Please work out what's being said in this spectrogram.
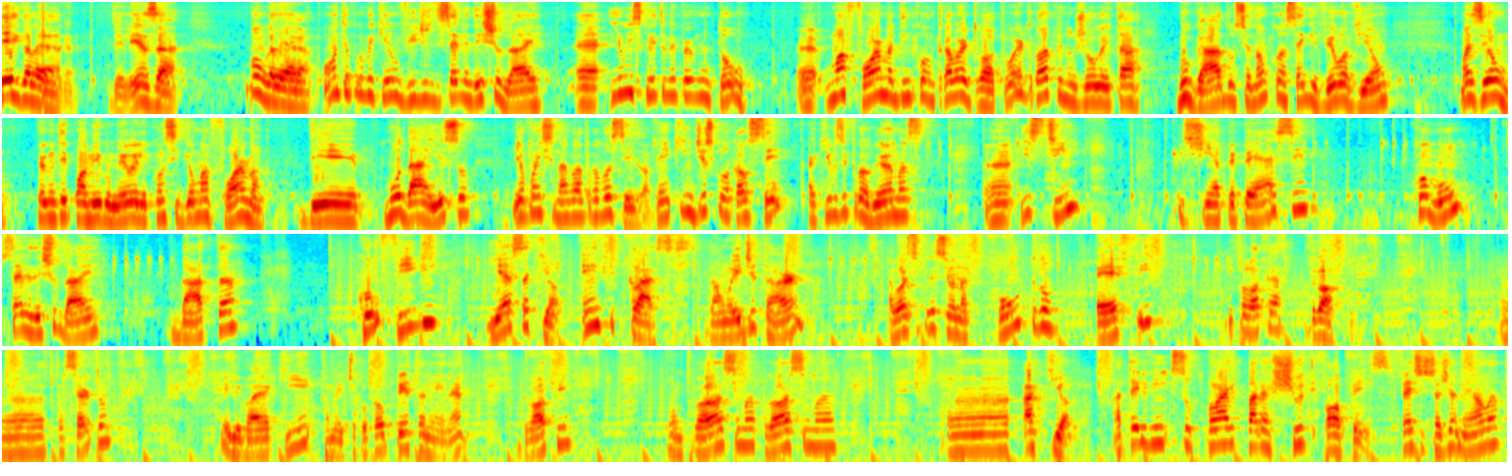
E aí galera, beleza? Bom galera, ontem eu publiquei um vídeo de 7 Days to Die é, e um inscrito me perguntou é, uma forma de encontrar o airdrop. O airdrop no jogo está bugado, você não consegue ver o avião, mas eu perguntei para um amigo meu, ele conseguiu uma forma de mudar isso e eu vou ensinar agora para vocês. Ó. Vem aqui em disco local C, arquivos e programas, uh, Steam, Steam apps, comum, Save the should die, data, config e essa aqui, ó, entre classes. Dá um editar. Agora se pressiona Ctrl F e coloca drop. Uh, tá certo? Ele vai aqui. Calma aí, deixa eu colocar o P também, né? Drop. Vamos próxima, próxima. Uh, aqui, ó até ele vir Supply Parachute Opens. Fecha essa janela.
